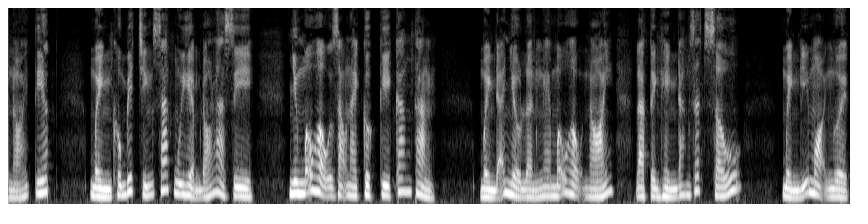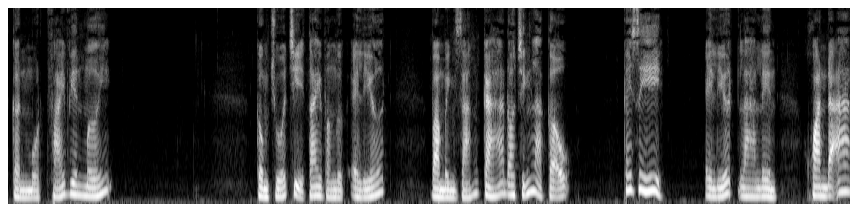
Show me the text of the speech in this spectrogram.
nói tiếp, mình không biết chính xác nguy hiểm đó là gì, nhưng mẫu hậu dạo này cực kỳ căng thẳng. Mình đã nhiều lần nghe mẫu hậu nói là tình hình đang rất xấu. Mình nghĩ mọi người cần một phái viên mới. Công chúa chỉ tay vào ngực Elliot, và mình dám cá đó chính là cậu. Cái gì? Elliot la lên. Khoan đã,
